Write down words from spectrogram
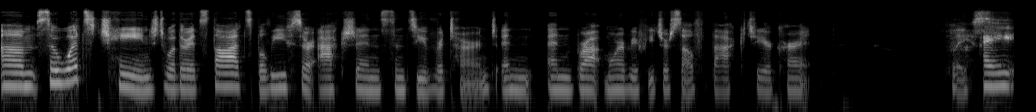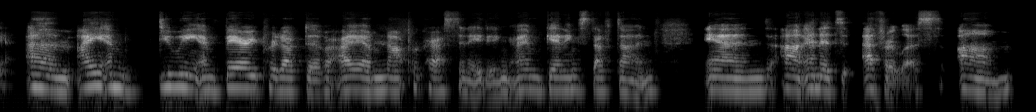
Um, so what's changed, whether it's thoughts, beliefs, or actions since you've returned and and brought more of your future self back to your current place? I um I am doing I'm very productive. I am not procrastinating. I'm getting stuff done and uh, and it's effortless. Um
